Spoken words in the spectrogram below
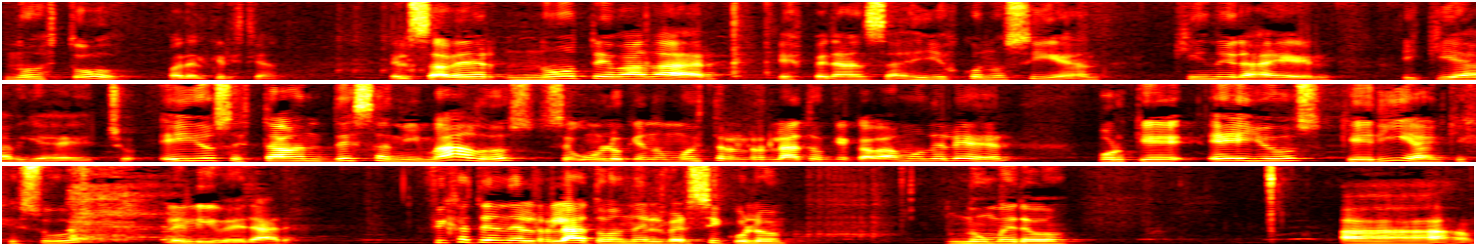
no es todo para el cristiano. El saber no te va a dar esperanza. Ellos conocían quién era Él y qué había hecho. Ellos estaban desanimados, según lo que nos muestra el relato que acabamos de leer, porque ellos querían que Jesús le liberara. Fíjate en el relato, en el versículo número... Ah,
